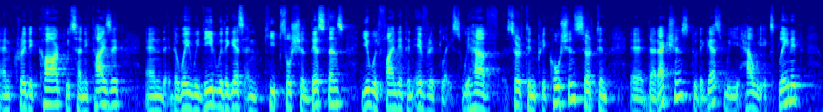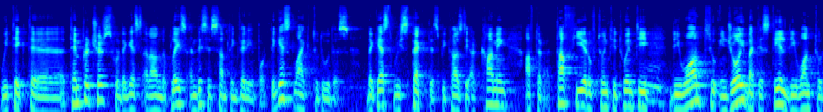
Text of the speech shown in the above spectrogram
and credit card. We sanitize it, and the way we deal with the guests and keep social distance, you will find it in every place. We have certain precautions, certain uh, directions to the guests. We how we explain it. We take the temperatures for the guests around the place, and this is something very important. The guests like to do this. The guests respect this because they are coming after a tough year of 2020. Mm. They want to enjoy, but still they want to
